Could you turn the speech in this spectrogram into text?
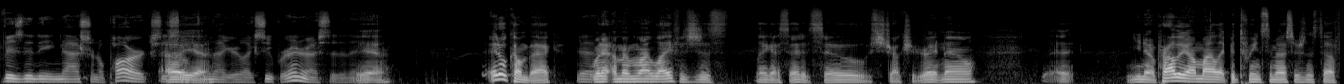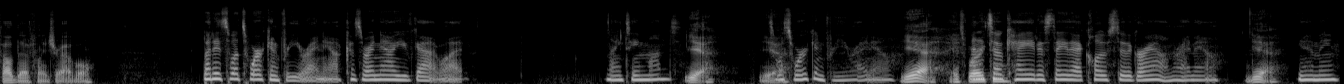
visiting national parks is Oh, something yeah. that you're like super interested in. Yeah. It'll come back. Yeah. When I, I mean, my life is just like I said, it's so structured right now. Uh, you know, probably on my like between semesters and stuff, I'll definitely travel. But it's what's working for you right now. Because right now you've got what? 19 months? Yeah. It's what's working for you right now. yeah. It's And working. it's okay to stay that close to the ground right now. Yeah. You know what I mean?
